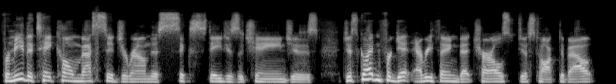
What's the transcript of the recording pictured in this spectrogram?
for me the take home message around this six stages of change is just go ahead and forget everything that charles just talked about.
